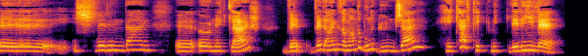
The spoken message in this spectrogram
e, işlerinden e, örnekler ve, ve de aynı zamanda bunu güncel heykel teknikleriyle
